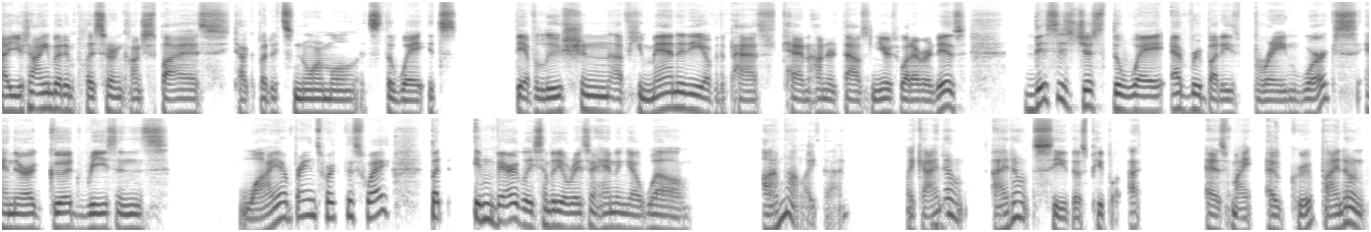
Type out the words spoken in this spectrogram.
Uh, you're talking about implicit or unconscious bias. You talk about it's normal. It's the way it's the evolution of humanity over the past 10, 100,000 years, whatever it is. This is just the way everybody's brain works. And there are good reasons why our brains work this way. But invariably, somebody will raise their hand and go, Well, I'm not like that. Like, I mm. don't, I don't see those people uh, as my out group. I don't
